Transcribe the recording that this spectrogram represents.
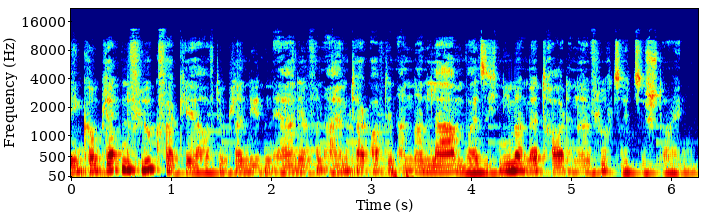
den kompletten Flugverkehr auf dem Planeten Erde von einem Tag auf den anderen lahm, weil sich niemand mehr traut, in ein Flugzeug zu steigen.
